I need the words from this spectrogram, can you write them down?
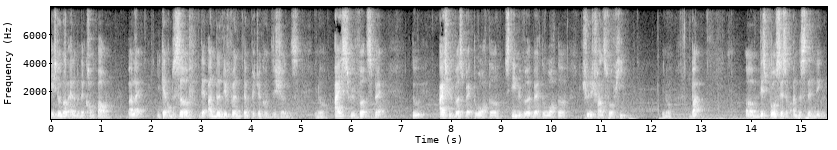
H2O not the element the compound. But like you can observe that under different temperature conditions you know ice reverts back to ice reverts back to water steam reverts back to water through the transfer of heat you know. But um, this process of understanding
